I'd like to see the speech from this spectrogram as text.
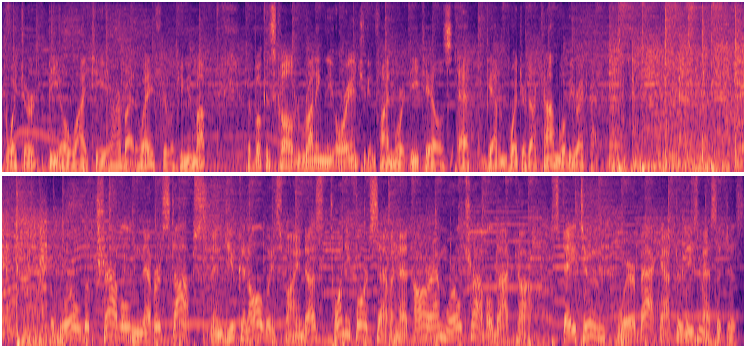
Boyter, B O Y T E R, by the way, if you're looking him up. The book is called Running the Orient. You can find more details at gavinboyter.com. We'll be right back. The world of travel never stops, and you can always find us 24 7 at rmworldtravel.com. Stay tuned. We're back after these messages.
